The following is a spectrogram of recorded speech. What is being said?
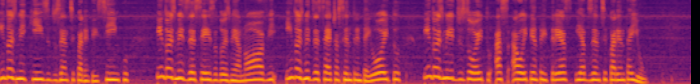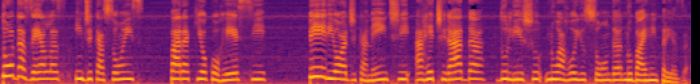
em 2015 245, em 2016 a 269, em 2017 a 138, em 2018 a 83 e a 241. Todas elas indicações para que ocorresse periodicamente a retirada do lixo no Arroio Sonda, no bairro Empresa.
